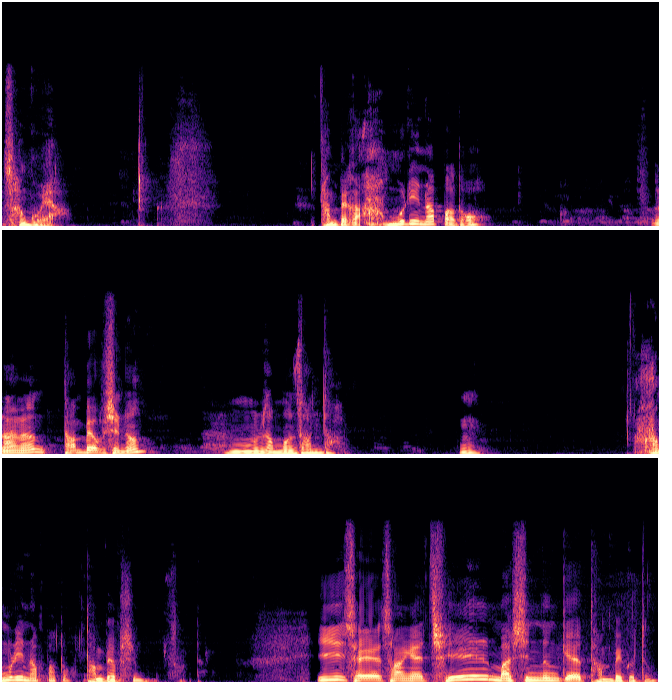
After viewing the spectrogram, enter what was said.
상구야. 담배가 아무리 나빠도 나는 담배 없이는 못 산다. 응. 아무리 나빠도 담배 없이 못 산다. 이 세상에 제일 맛있는 게 담배거든.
